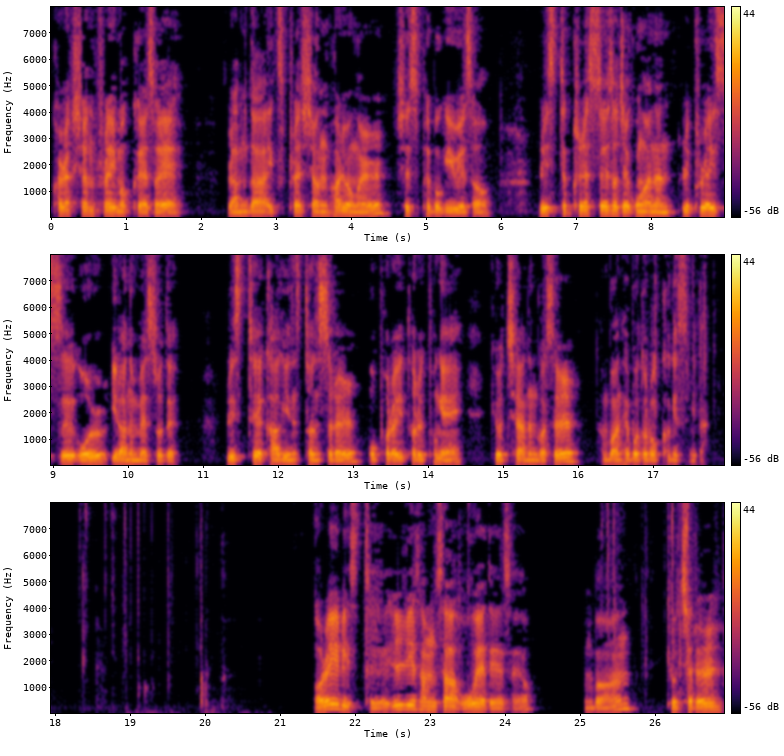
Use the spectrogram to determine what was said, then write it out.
컬렉션 프레임워크에서의 람다 익스프레션 활용을 실습해보기 위해서 리스트 클래스에서 제공하는 replace all 이라는 메소드, 리스트의 각 인스턴스를 오퍼레이터를 통해 교체하는 것을 한번 해보도록 하겠습니다. array 리스트 1, 2, 3, 4, 5에 대해서요. 한번 교체를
